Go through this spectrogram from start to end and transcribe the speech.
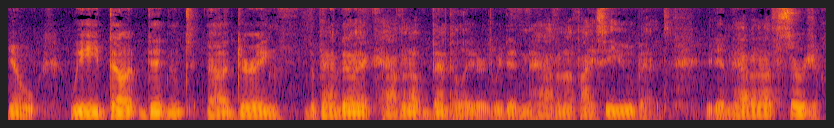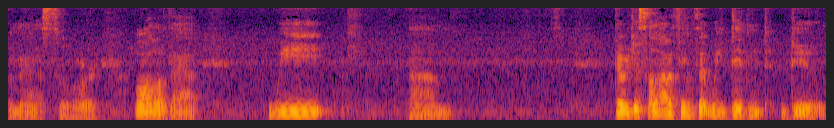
you know, we don't didn't uh, during the pandemic have enough ventilators. We didn't have enough ICU beds. We didn't have enough surgical masks or all of that. We um, there were just a lot of things that we didn't do.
